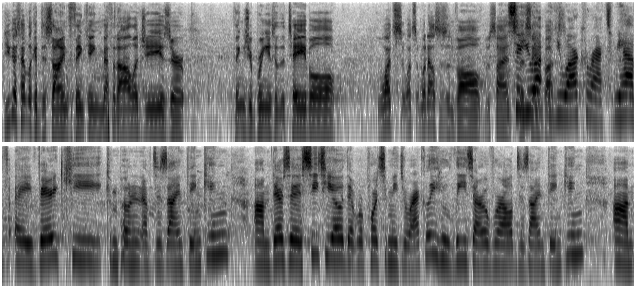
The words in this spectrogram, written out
Do you guys have like a design thinking methodology? Is there things you're bringing to the table? What's, what's, what else is involved besides so the you sandbox? Are, you are correct. We have a very key component of design thinking. Um, there's a CTO that reports to me directly who leads our overall design thinking. Um,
